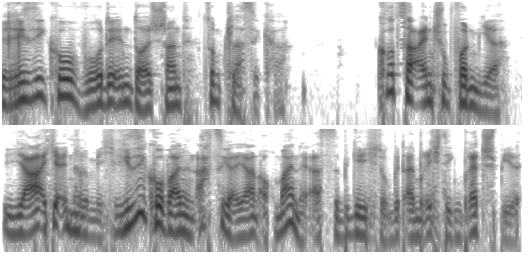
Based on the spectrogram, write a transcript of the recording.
Risiko wurde in Deutschland zum Klassiker Kurzer Einschub von mir. Ja, ich erinnere mich. Risiko war in den 80er Jahren auch meine erste Begegnung mit einem richtigen Brettspiel.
